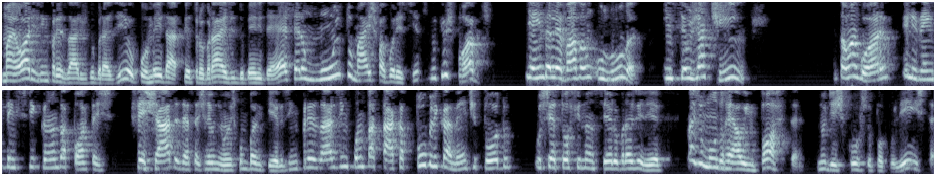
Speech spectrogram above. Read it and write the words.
maiores empresários do Brasil, por meio da Petrobras e do BNDES, eram muito mais favorecidos do que os pobres. E ainda levavam o Lula em seus jatinhos. Então agora ele vem intensificando a portas fechadas essas reuniões com banqueiros e empresários, enquanto ataca publicamente todo o setor financeiro brasileiro. Mas o mundo real importa no discurso populista?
